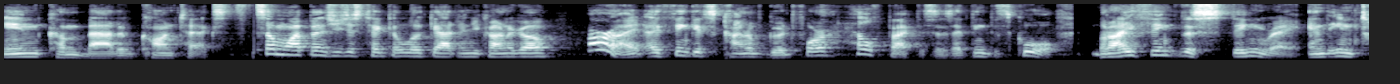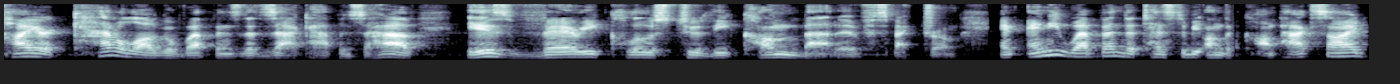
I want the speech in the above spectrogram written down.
in combative contexts. Some weapons you just take a look at and you kind of go, all right, I think it's kind of good for health practices. I think it's cool. But I think the Stingray and the entire catalog of weapons that Zac happens to have is very close to the combative spectrum. And any weapon that tends to be on the compact side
